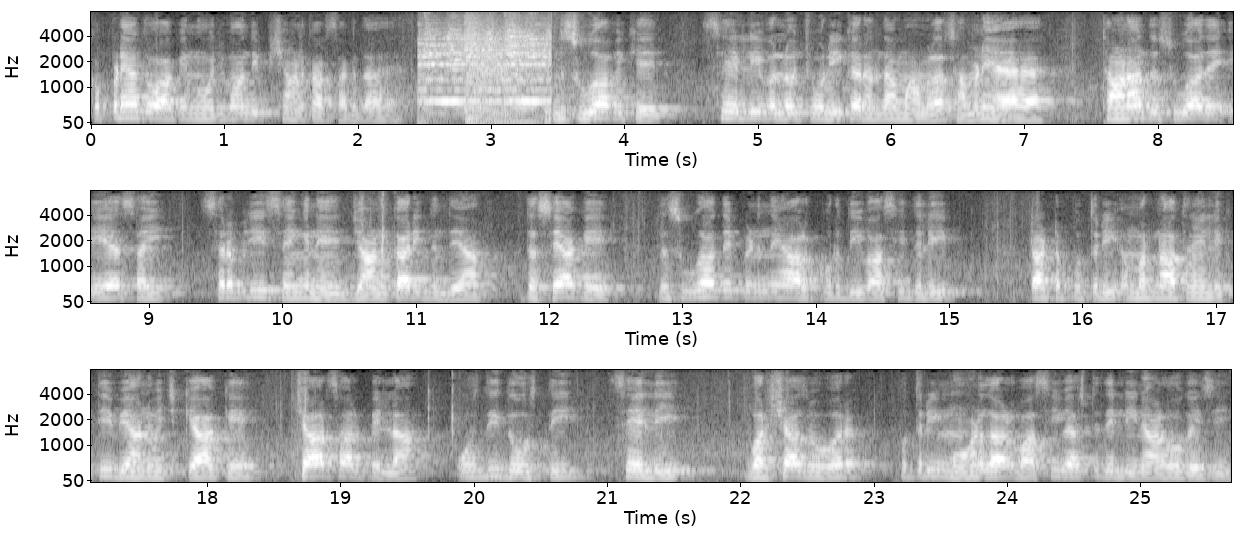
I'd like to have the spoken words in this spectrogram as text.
ਕੱਪੜਿਆਂ ਤੋਂ ਆ ਕੇ ਨੌਜਵਾਨ ਦੀ ਪਛਾਣ ਕਰ ਸਕਦਾ ਹੈ। ਦਸੂਹਾ ਵਿਖੇ ਸਹੇਲੀ ਵੱਲੋਂ ਚੋਰੀ ਕਰਨ ਦਾ ਮਾਮਲਾ ਸਾਹਮਣੇ ਆਇਆ ਹੈ। ਥਾਣਾ ਦਸੂਹਾ ਦੇ ਏਐਸਆਈ ਸਰਬਜੀਤ ਸਿੰਘ ਨੇ ਜਾਣਕਾਰੀ ਦਿੰਦਿਆਂ ਦੱਸਿਆ ਕਿ ਦਸੂਹਾ ਦੇ ਪਿੰਡ ਨਿਹਾਲਪੁਰ ਦੀ ਵਾਸੀ ਦਲੀਪ ਟੱਟ ਪੁੱਤਰੀ ਅਮਰਨਾਥ ਨੇ ਲਿਖਤੀ ਬਿਆਨ ਵਿੱਚ ਕਿਹਾ ਕਿ 4 ਸਾਲ ਪਹਿਲਾਂ ਉਸ ਦੀ ਦੋਸਤੀ ਸਹੇਲੀ ਵਰਸ਼ਾ ਜ਼ੋਹਰ, ਪੁੱਤਰੀ ਮੋਹਨ ਲਾਲ ਵਾਸੀ ਵੈਸਟ ਦਿੱਲੀ ਨਾਲ ਹੋ ਗਈ ਸੀ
